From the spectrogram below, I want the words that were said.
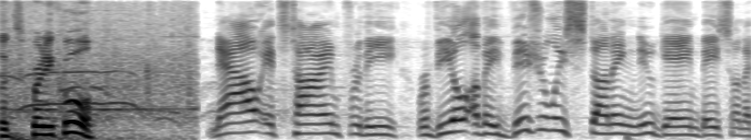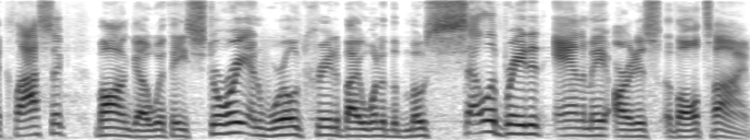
Looks pretty cool. Now it's time for the reveal of a visually stunning new game based on a classic manga with a story and world created by one of the most celebrated anime artists of all time.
